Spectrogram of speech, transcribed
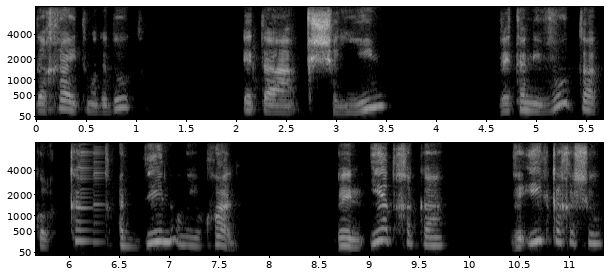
דרכי ההתמודדות, את הקשיים ואת הניווט הכל כך עדין ומיוחד בין אי הדחקה ואי התכחשות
